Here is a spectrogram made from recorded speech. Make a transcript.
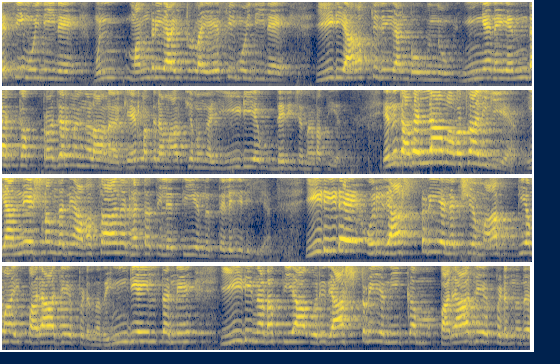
എ സി മൊയ്തീനെ മുൻ മന്ത്രിയായിട്ടുള്ള എ സി മൊയ്തീനെ ഇ ഡി അറസ്റ്റ് ചെയ്യാൻ പോകുന്നു. ഇങ്ങനെ എന്തൊക്കെ പ്രചരണങ്ങളാണ് കേരളത്തിലെ മാധ്യമങ്ങൾ ഇ ഡിയെ ഉദ്ധരിച്ച് നടത്തിയത്? എന്നിട്ട് അതെല്ലാം അവസാനിക്കുകയാണ്. ഈ അന്വേഷണം തന്നെ അവസാന ഘട്ടത്തിലെത്തി എന്ന് തെളിഞ്ഞിരിക്കുകയാണ്. ഇ ഡിയുടെ ഒരു രാഷ്ട്രീയ ലക്ഷ്യം ആദ്യമായി പരാജയപ്പെടുന്നത്. ഇന്ത്യയിൽ തന്നെ ഇ ഡി നടത്തിയ ഒരു രാഷ്ട്രീയ നീക്കം പരാജയപ്പെടുന്നത്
